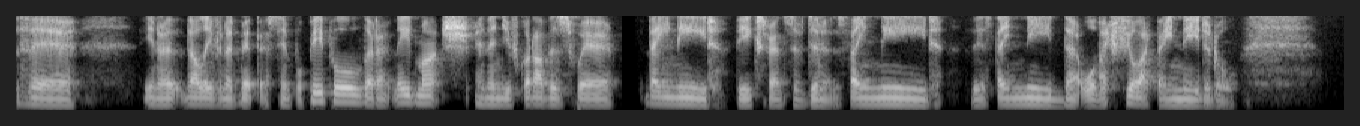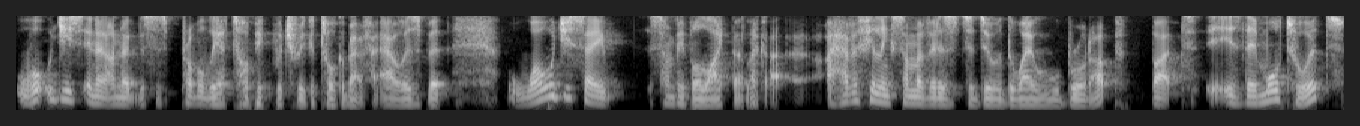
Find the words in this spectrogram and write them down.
They're you know, they'll even admit they're simple people, they don't need much. And then you've got others where they need the expensive dinners. They need this. They need that. Well, they feel like they need it all. what would you and I know this is probably a topic which we could talk about for hours, but what would you say some people like that? Like I have a feeling some of it is to do with the way we were brought up, but is there more to it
